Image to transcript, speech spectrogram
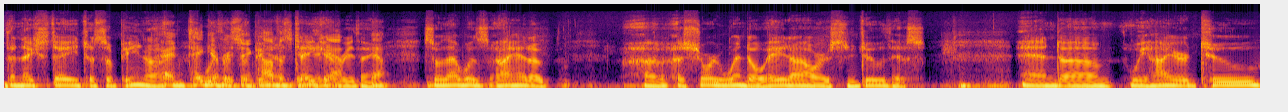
the next day to subpoena And take everything, confiscate take yeah, everything. yeah. So that was I had a, a a short window, eight hours to do this, and um, we hired two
